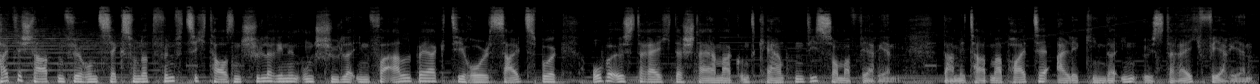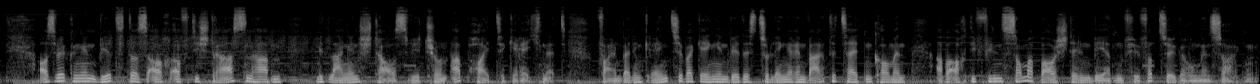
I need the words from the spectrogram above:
Heute starten für rund 650.000 Schülerinnen und Schüler in Vorarlberg, Tirol, Salzburg, Oberösterreich, der Steiermark und Kärnten die Sommerferien. Damit haben ab heute alle Kinder in Österreich Ferien. Auswirkungen wird das auch auf die Straßen haben. Mit langen Staus wird schon ab heute gerechnet. Vor allem bei den Grenzübergängen wird es zu längeren Wartezeiten kommen, aber auch die vielen Sommerbaustellen werden für Verzögerungen sorgen.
